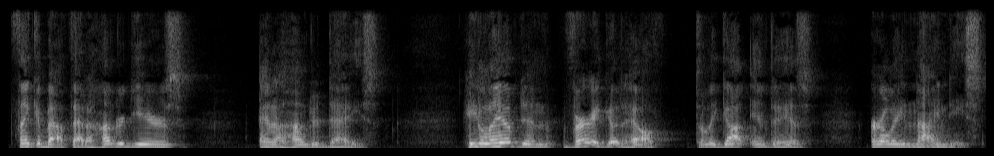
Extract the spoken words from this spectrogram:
Think about that 100 years and 100 days. He lived in very good health till he got into his early 90s.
